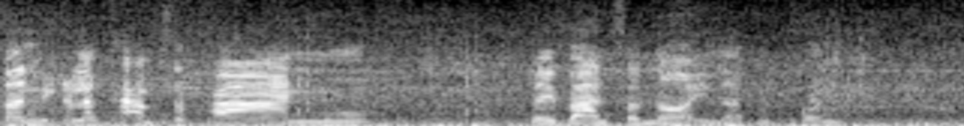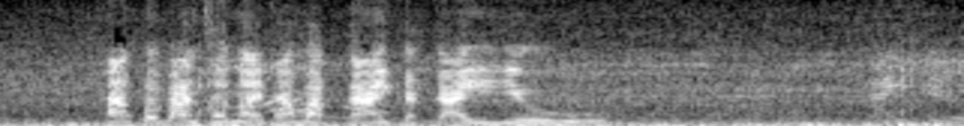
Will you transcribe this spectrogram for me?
ตอนนี้กำลังข้ามสะพาน ไปบ้านซะหน่อยนะทุกคน ทางไปบ้านซะหน่อยทางว่าไกลกับไกลอยู่ใกล้เติม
